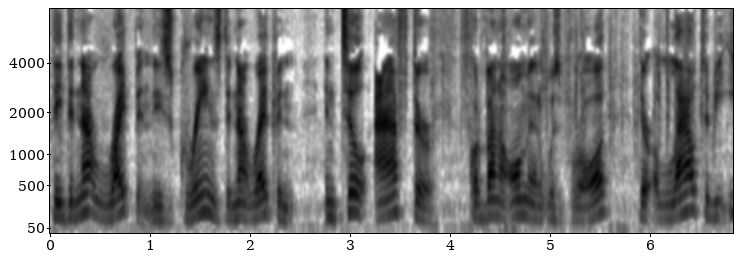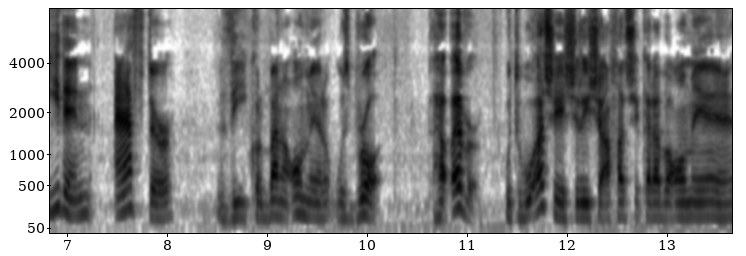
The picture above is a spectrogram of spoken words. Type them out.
they did not ripen, these grains did not ripen until after Korban HaOmer was brought, they're allowed to be eaten after the Korban HaOmer was brought. However, ותבואה שהשרישה אחת שקרה בעומר,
